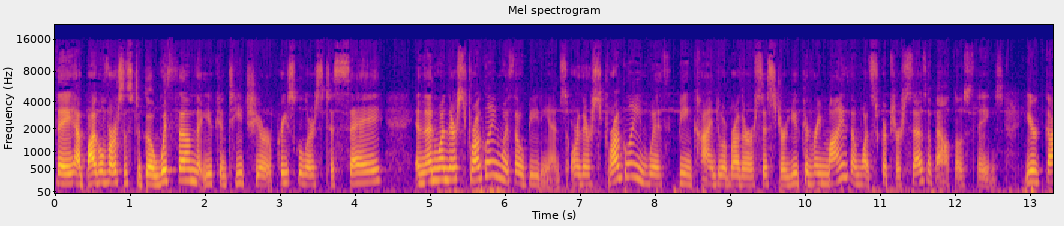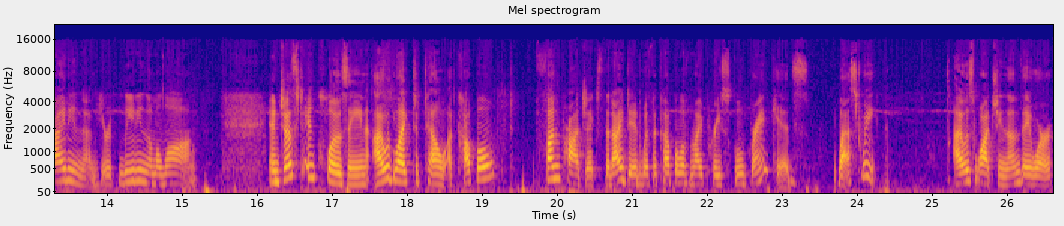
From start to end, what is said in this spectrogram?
they have Bible verses to go with them that you can teach your preschoolers to say. And then when they're struggling with obedience or they're struggling with being kind to a brother or sister, you can remind them what Scripture says about those things. You're guiding them, you're leading them along. And just in closing, I would like to tell a couple fun projects that I did with a couple of my preschool grandkids last week. I was watching them. They were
